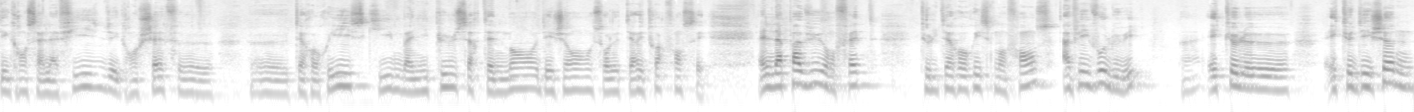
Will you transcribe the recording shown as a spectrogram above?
des grands salafistes, des grands chefs euh, terroristes qui manipulent certainement des gens sur le territoire français. Elle n'a pas vu en fait que le terrorisme en France avait évolué hein, et, que des jeunes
